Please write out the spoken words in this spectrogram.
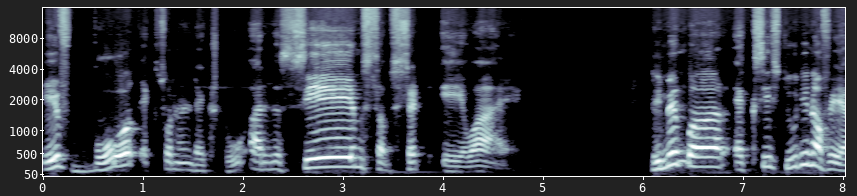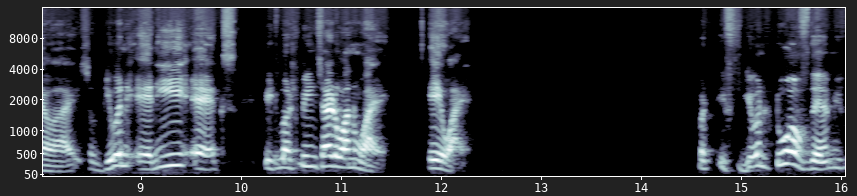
if both x1 and x2 are in the same subset ay. Remember, x is union of ay, so given any x, it must be inside one y, ay. But if given two of them, if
